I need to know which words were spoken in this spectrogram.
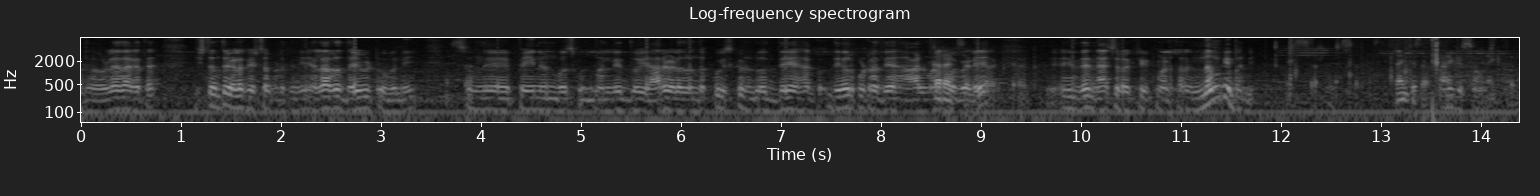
ಅದು ಒಳ್ಳೇದಾಗುತ್ತೆ. ಇಷ್ಟಂತೂ ಹೇಳೋಕೆ ಇಷ್ಟಪಡ್ತೀನಿ. ಎಲ್ಲರೂ ದಯವಿಟ್ಟು ಬನ್ನಿ. ಸುಮ್ಮನೆ ಪೈನ್ ಅನ್ಭವಿಸ್ಕೊಂಡು ಮನೇಲಿದ್ದು ಯಾರು ಹೇಳೋದು ಅಂತ ಕೂಯಿಸ್ಕೊಂಡು ದೇಹ ದೇವ್ರು ಕೊಟ್ಟರೆ ದೇಹ ಹಾಳು ಮಾಡ್ಕೋಬೇಡಿ. ಇದೇ ನ್ಯಾಚುರಲ್ ಟ್ರೀಟ್ ಮಾಡ್ತಾರೆ. ನಂಬಿ ಬನ್ನಿ. Sir thank you sir thank you so much sir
